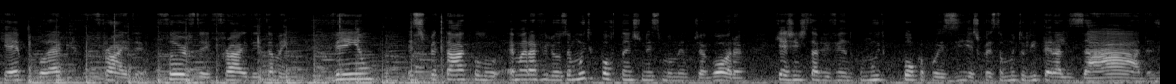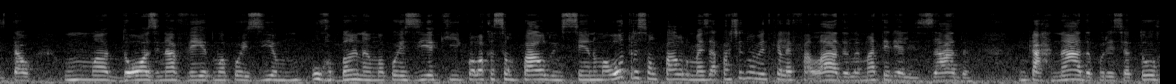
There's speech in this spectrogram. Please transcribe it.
que é Black Friday, Thursday, Friday também. Venham, esse espetáculo é maravilhoso, é muito importante nesse momento de agora, que a gente está vivendo com muito pouca poesia, as coisas estão muito literalizadas e tal, uma dose na veia de uma poesia urbana, uma poesia que coloca São Paulo em cena, uma outra São Paulo, mas a partir do momento que ela é falada, ela é materializada, encarnada por esse ator,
